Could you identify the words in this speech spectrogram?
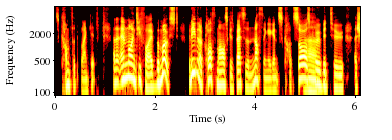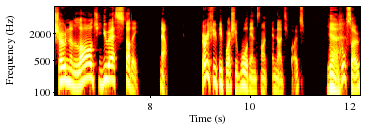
it's a comfort blanket, and an N95 the most. But even a cloth mask is better than nothing against ah. SARS CoV 2, as shown in a large US study. Very few people actually wore the N95s. Yeah. And also,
